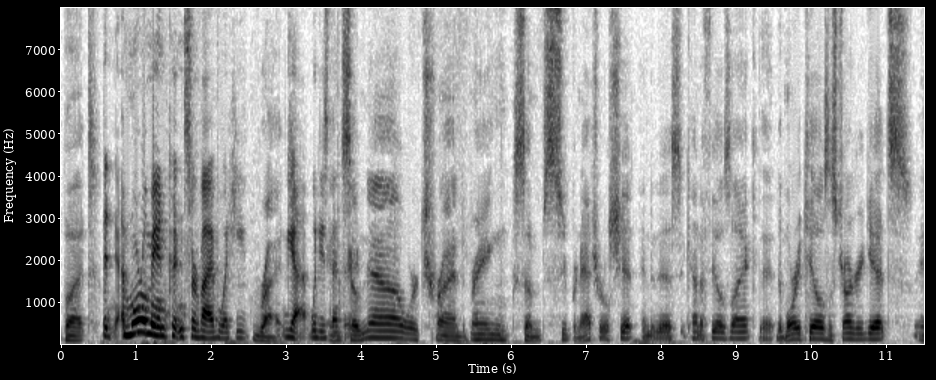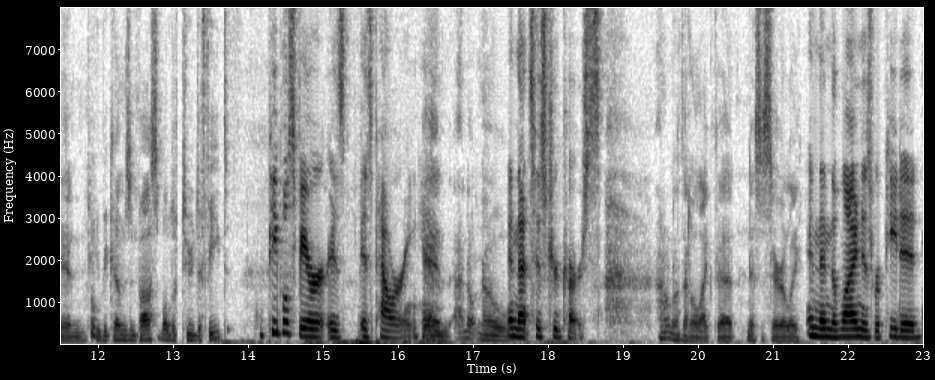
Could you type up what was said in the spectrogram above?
but But a mortal man couldn't survive what he, right, yeah, what he's been And so now we're trying to bring some supernatural shit into this. It kind of feels like that the more he kills, the stronger he gets, and he hmm. becomes impossible to, to defeat. People's fear is is powering him, And I don't know, and that's his true curse. I don't know that I like that necessarily. And then the line is repeated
